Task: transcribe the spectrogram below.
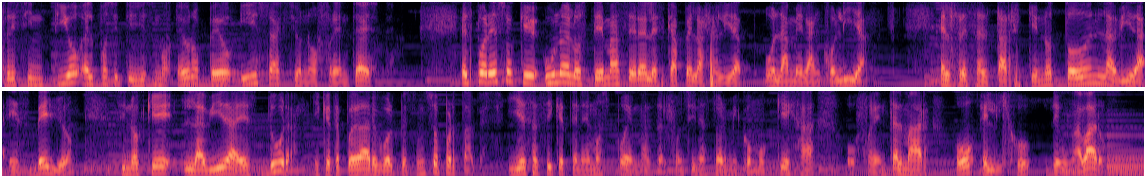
resintió el positivismo europeo y reaccionó frente a este. Es por eso que uno de los temas era el escape de la realidad o la melancolía, el resaltar que no todo en la vida es bello, sino que la vida es dura y que te puede dar golpes insoportables. Y es así que tenemos poemas de Alfonsina Stormy como Queja o Frente al mar o El hijo de un avaro.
